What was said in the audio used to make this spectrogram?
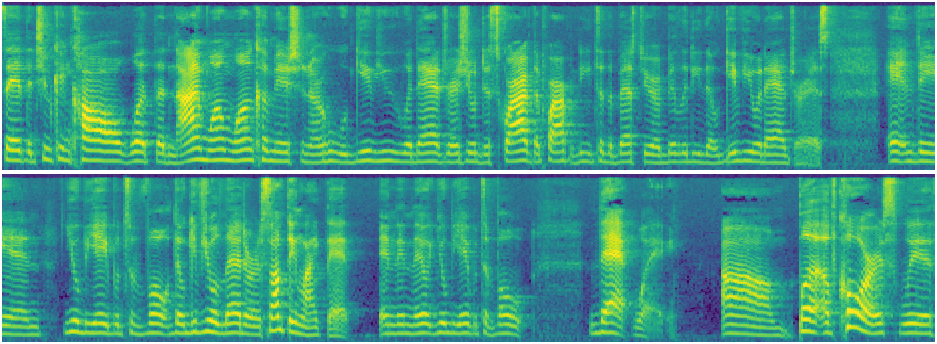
said that you can call what the 911 commissioner who will give you an address. You'll describe the property to the best of your ability. They'll give you an address. And then you'll be able to vote. They'll give you a letter or something like that. And then they'll you'll be able to vote that way. Um, but of course, with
